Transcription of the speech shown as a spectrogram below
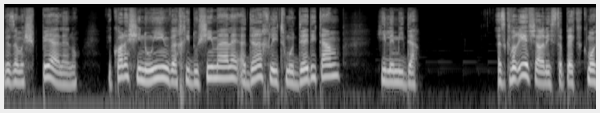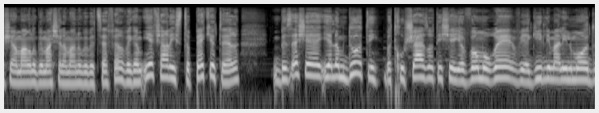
וזה משפיע עלינו. וכל השינויים והחידושים האלה, הדרך להתמודד איתם היא למידה. אז כבר אי אפשר להסתפק, כמו שאמרנו, במה שלמדנו בבית ספר, וגם אי אפשר להסתפק יותר בזה שילמדו אותי, בתחושה הזאת שיבוא מורה ויגיד לי מה ללמוד,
